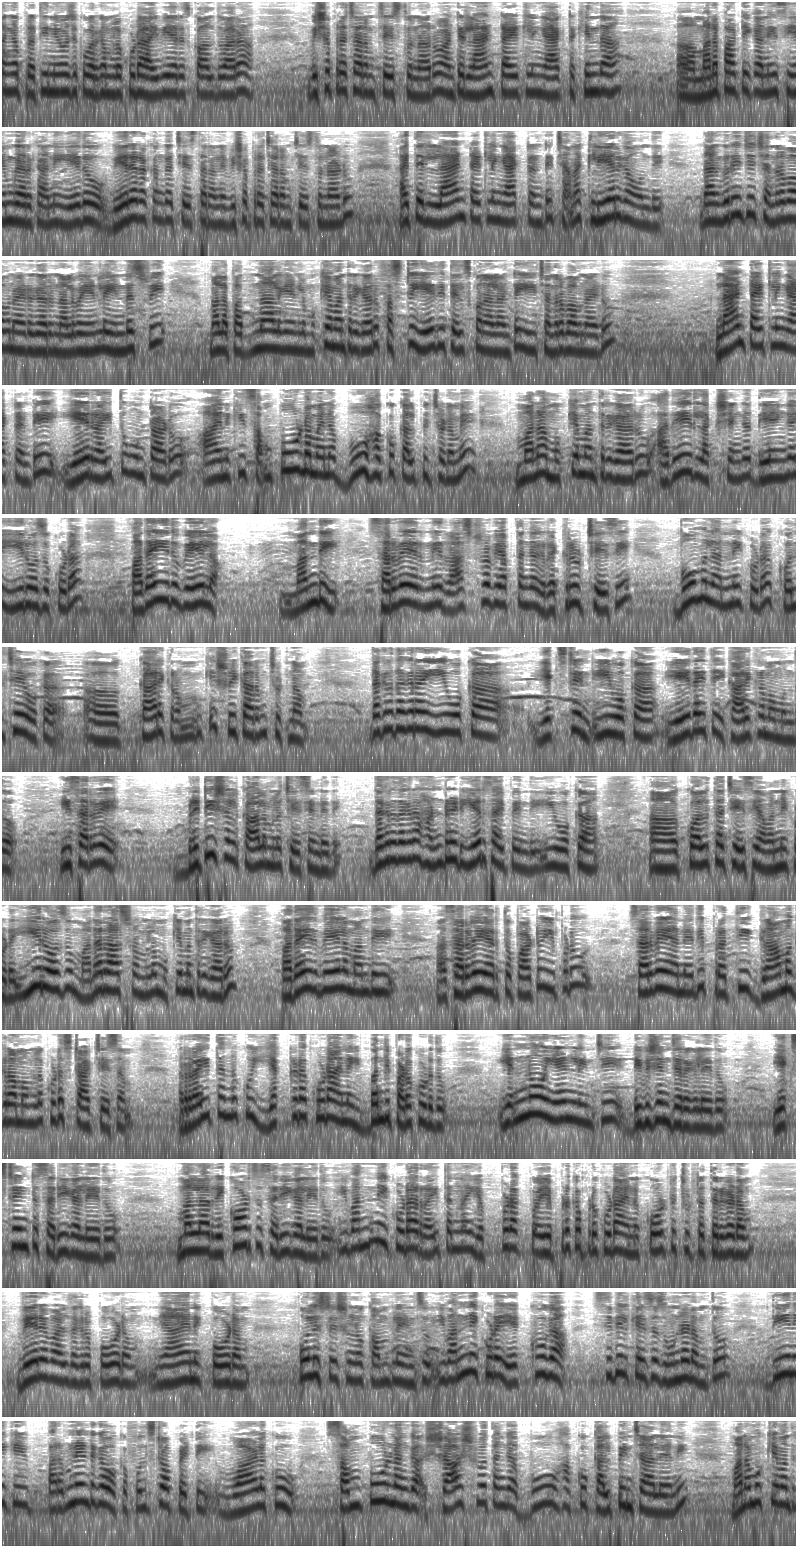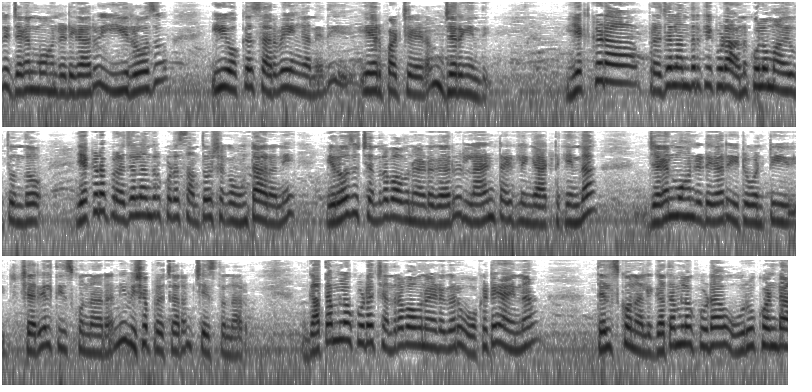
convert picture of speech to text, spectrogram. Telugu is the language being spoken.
వ్యాప్తంగా ప్రతి నియోజకవర్గంలో కూడా ఐవీఆర్ఎస్ కాల్ ద్వారా విష ప్రచారం చేస్తున్నారు. అంటే ల్యాండ్ టైటిలింగ్ యాక్ట్ కింద మన పార్టీ కానీ సీఎం గారు కానీ ఏదో వేరే రకంగా చేస్తారనే విష ప్రచారం చేస్తున్నాడు. అయితే ల్యాండ్ టైటిలింగ్ యాక్ట్ అంటే చాలా క్లియర్గా ఉంది. దాని గురించి చంద్రబాబు నాయుడు గారు నలభై ఏండ్ల ఇండస్ట్రీ మళ్ళా పద్నాలుగేండ్ల ముఖ్యమంత్రి గారు ఫస్ట్ ఏది తెలుసుకోవాలంటే ఈ Chandrababu Naidu. Land titling act అంటే ఏ రైతు ఉంటాడో ఆయనకి సంపూర్ణమైన భూ హక్కు కల్పించడమే మన ముఖ్యమంత్రి గారు అదే లక్ష్యంగా ధ్యేయంగా ఈ రోజు కూడా పదహైదు వేల మంది సర్వేయర్ని రాష్ట్ర వ్యాప్తంగా రిక్రూట్ చేసి భూములన్నీ కూడా కొల్చే ఒక కార్యక్రమంకి శ్రీకారం చుట్టినాం. దగ్గర దగ్గర ఈ ఒక ఎక్స్టెంట్ ఈ ఒక ఏదైతే ఈ కార్యక్రమం ఉందో ఈ సర్వే బ్రిటిషర్ల కాలంలో చేసిండేది. దగ్గర దగ్గర హండ్రెడ్ ఇయర్స్ అయిపోయింది ఈ ఒక కొలత చేసి అవన్నీ కూడా. ఈ రోజు మన రాష్ట్రంలో ముఖ్యమంత్రి గారు పదహైదు వేల మంది సర్వేయర్తో పాటు ఇప్పుడు సర్వే అనేది ప్రతి గ్రామ గ్రామంలో కూడా స్టార్ట్ చేశాం. రైతన్నకు ఎక్కడ కూడా ఆయన ఇబ్బంది పడకూడదు. ఎన్నో ఏండ్ల నుంచి డివిజన్ జరగలేదు. ఎక్స్టెంట్ సరిగా లేదు. మళ్ళా రికార్డ్స్ సరిగా లేదు. ఇవన్నీ కూడా రైతన్న ఎప్పుడ ఎప్పటికప్పుడు కూడా ఆయన కోర్టు చుట్టూ తిరగడం వేరే వాళ్ళ దగ్గర పోవడం న్యాయానికి పోవడం పోలీస్ స్టేషన్లో కంప్లైంట్స్ ఇవన్నీ కూడా ఎక్కువగా సివిల్ కేసెస్ ఉండడంతో దీనికి పర్మనెంట్గా ఒక ఫుల్ స్టాప్ పెట్టి వాళ్ళకు సంపూర్ణంగా శాశ్వతంగా భూ హక్కు కల్పించాలి అని మన ముఖ్యమంత్రి జగన్మోహన్ రెడ్డి గారు ఈ రోజు ఈ ఒక సర్వేయింగ్ అనేది ఏర్పాటు చేయడం జరిగింది. ఎక్కడ ప్రజలందరికీ కూడా అనుకూలం అవుతుందో ఎక్కడ ప్రజలందరూ కూడా సంతోషంగా ఉంటారని ఈరోజు చంద్రబాబు నాయుడు గారు ల్యాండ్ టైటిలింగ్ యాక్ట్ కింద జగన్మోహన్ రెడ్డి గారు ఇటువంటి చర్యలు తీసుకున్నారని విష ప్రచారం చేస్తున్నారు. గతంలో కూడా చంద్రబాబు నాయుడు గారు ఒకటే ఆయన తెలుసుకోనాలి. గతంలో కూడా ఊరుకొండ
